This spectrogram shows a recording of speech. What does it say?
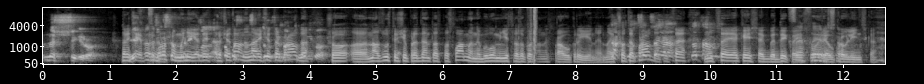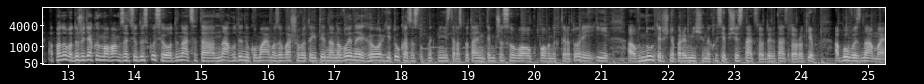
не щиро. До речі, я перепрошую, мені я десь прочитав, не знаю, чи це правда, що е, на зустрічі президента з послами не було міністра закордонних справ України. Ну, якщо ну, це це- правда, це- то це то там- ну це якась якби дика Це історія феєрично. управлінська. Панове, дуже дякуємо вам за цю дискусію. 11 на годиннику маємо завершувати йти на новини. Георгій Тука, заступник міністра з питань тимчасово окупованих територій і внутрішньо переміщених осіб 16-19 років, а був із нами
